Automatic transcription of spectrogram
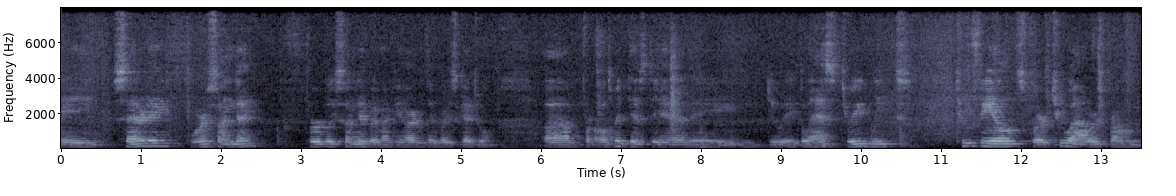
a Saturday or a Sunday, preferably Sunday, but it might be hard with everybody's schedule. Um, for Ultimate Disc, they have a, do a blast, three weeks, two fields for two hours from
